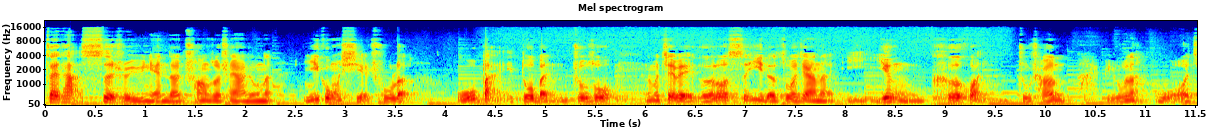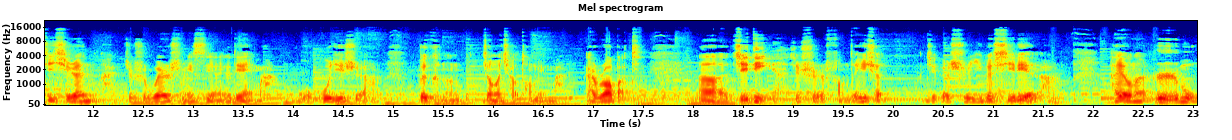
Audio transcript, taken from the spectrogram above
在他四十余年的创作生涯中呢，一共写出了五百多本著作。那么，这位俄罗斯裔的作家呢，以硬科幻著称。哎，比如呢，《我机器人》哎，就是威尔史密斯演那个电影吧？我估计是啊，不可能这么巧同名吧？《I Robot》呃，《基地》就是《Foundation》。这个是一个系列的哈，还有呢，日暮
